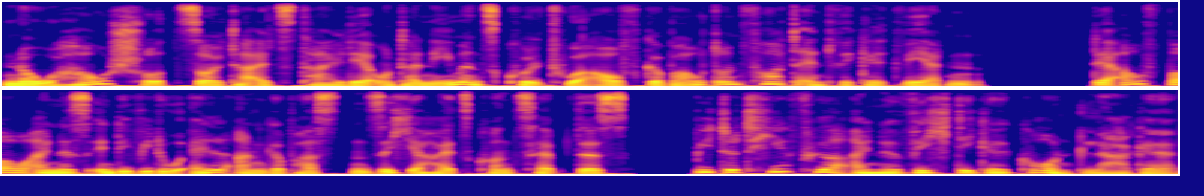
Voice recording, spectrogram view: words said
Know-how-Schutz sollte als Teil der Unternehmenskultur aufgebaut und fortentwickelt werden. Der Aufbau eines individuell angepassten Sicherheitskonzeptes bietet hierfür eine wichtige Grundlage.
